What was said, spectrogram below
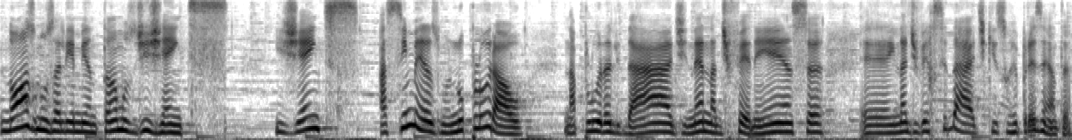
nós nos alimentamos de gentes. E gentes, assim mesmo, no plural. Na pluralidade, né, na diferença é, e na diversidade que isso representa.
